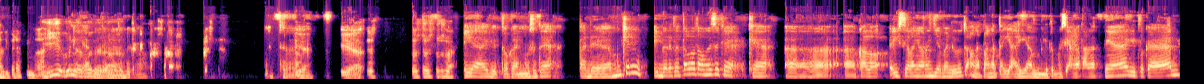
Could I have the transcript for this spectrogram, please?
Libra timbang. Iya benar Iya, benar. betul. Iya. Iya. Terus Terus terus terus. Iya gitu kan maksudnya pada mungkin ibarat kata lo tau gak sih kayak kayak eh, eh, kalau istilahnya orang zaman dulu tuh anget-anget tai ayam gitu masih anget-angetnya gitu kan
